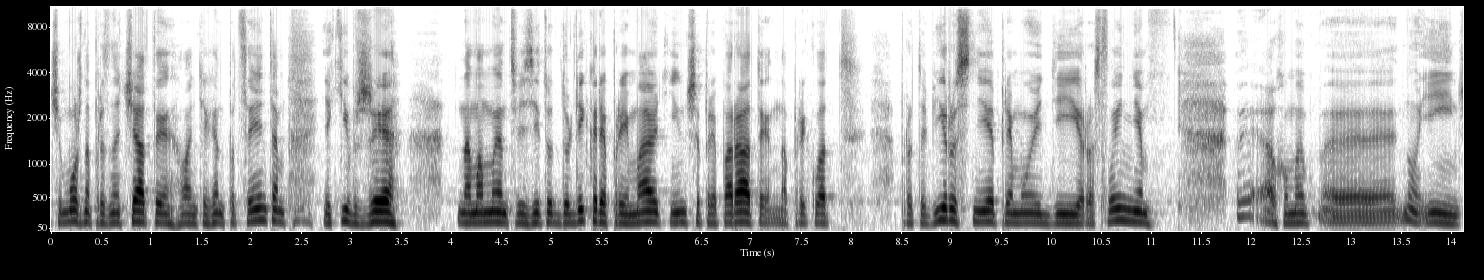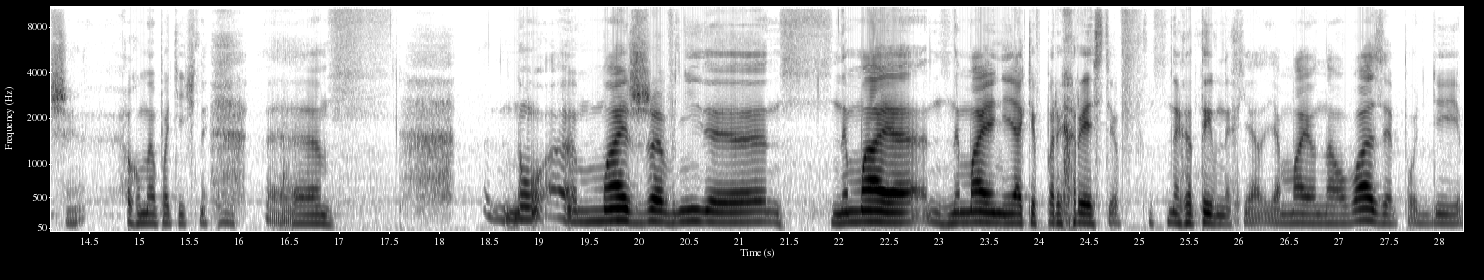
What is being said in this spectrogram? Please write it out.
Чи можна призначати антиген пацієнтам, які вже на момент візиту до лікаря приймають інші препарати, наприклад, противірусні прямої дії, рослинні, е, е, ну і інші гомеопатичні. Е, Ну, майже в ній немає, немає ніяких перехрестів негативних. Я, я маю на увазі події,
